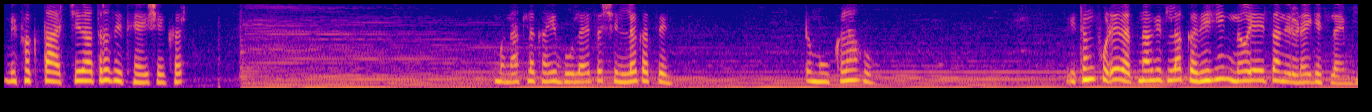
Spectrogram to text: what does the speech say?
मी फक्त आजची रात्रच इथे आहे शेखर. मनातलं काही बोलायचं शिल्लक असेल तर मोकळा हो. इथून पुढे रत्नागिरीला कधीही न यायचा निर्णय घेतलाय मी.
